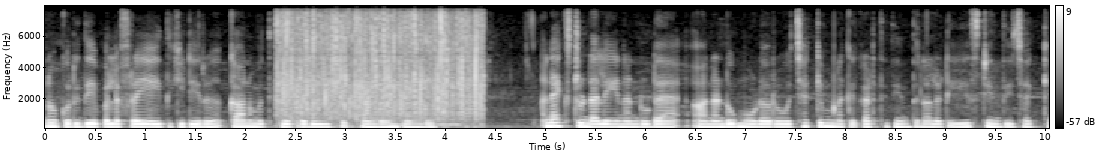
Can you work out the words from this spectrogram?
ನೋಕರು ಇದೇ ಪಲ್ಲೆ ಫ್ರೈ ಐತಿ ಕಿಟ್ಟಿರು ಕಾನುಮತಿ ಕೇತ್ರ ಡಿಶಸ್ ಕಂಡು ಉಂಟುಂಡು ನೆಕ್ಸ್ಟ್ ಉಂಡಲೆ ನಂಡುಡ ನಂಡು ಮೂಡವರು ಚಕ್ಕೆ ಮುನಕ್ಕೆ ಕಟ್ತಿ ತಿಂತು നല്ല ಟೇಸ್ಟ್ ತಿಂತು ചക്ക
